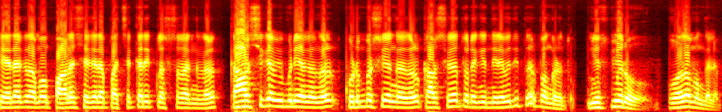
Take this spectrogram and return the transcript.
കേരഗ്രാമം പാടശേഖര പച്ചക്കറി ക്ലസ്റ്റർ അംഗങ്ങൾ കാർഷിക വിപണി അംഗങ്ങൾ കുടുംബശ്രീ അംഗങ്ങൾ കർഷകർ തുടങ്ങി നിരവധി പേർ പങ്കെടുത്തു. News bureau Kothamangalam.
